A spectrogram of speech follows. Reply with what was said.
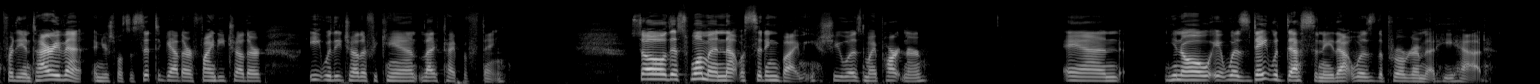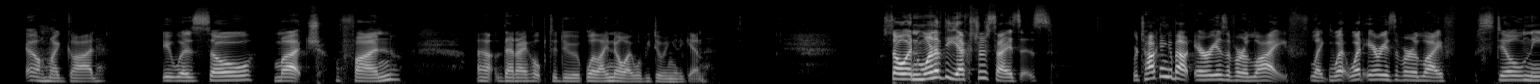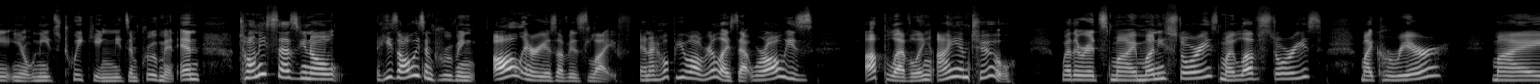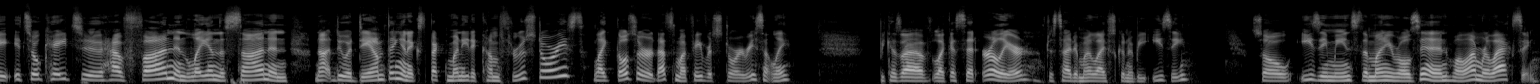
for the entire event. And you're supposed to sit together, find each other, eat with each other if you can, that type of thing. So, this woman that was sitting by me, she was my partner. And, you know, it was Date with Destiny. That was the program that he had. Oh my God. It was so much fun uh, that I hope to do. Well, I know I will be doing it again. So, in one of the exercises, we're talking about areas of our life like what what areas of our life still need you know needs tweaking needs improvement. And tony says you know he's always improving all areas of his life. And i hope you all realize that we're always up leveling i am too. Whether it's my money stories my love stories my career my it's okay to have fun and lay in the sun and not do a damn thing and expect money to come through stories like those are that's my favorite story recently because I've, like I said earlier, decided my life's going to be easy. So easy means the money rolls in while I'm relaxing.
